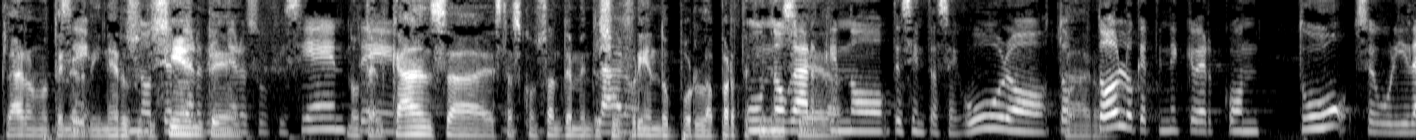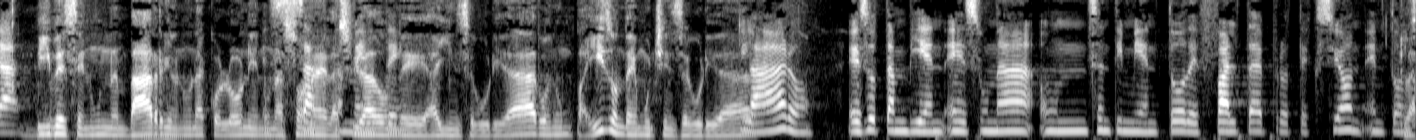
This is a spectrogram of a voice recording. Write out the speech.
Claro, no tener Sí, dinero no suficiente. tener dinero suficiente. No te alcanza, estás constantemente Claro. sufriendo por la parte Un financiera. hogar que no te sientas seguro, to- Claro. todo lo que tiene que ver con tu seguridad. Vives en un barrio, en una colonia, en una zona de la ciudad donde hay inseguridad o en un país donde hay mucha inseguridad. Claro, eso también es una, un sentimiento de falta de protección. Entonces,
